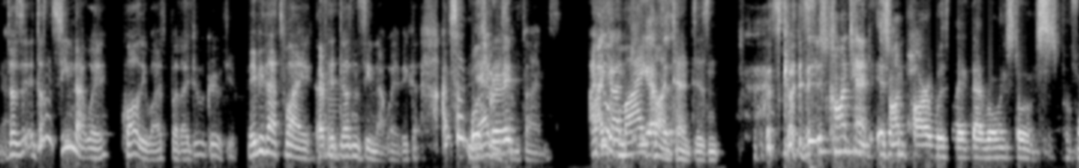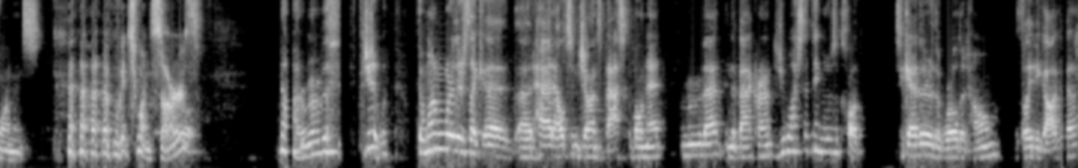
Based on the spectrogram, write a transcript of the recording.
now. Does it doesn't seem that way quality wise, but I do agree with you. Maybe that's why it doesn't seem that way because I'm so Well, it's naggy great. sometimes. I I feel like got- my you got the- content isn't as good as This content is on par with like that Rolling Stones performance. which one? SARS? No, I remember the, the one where there's like a, uh, it had Elton John's basketball net. Remember that in the background? Did you watch that thing? What was it called? Together, the World at Home with Lady Gaga.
